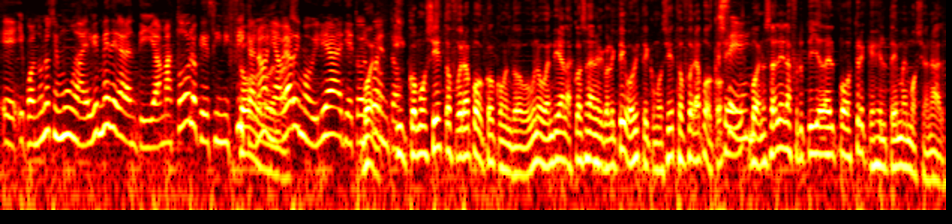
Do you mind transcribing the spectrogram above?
eh, y cuando uno se muda, el mes de garantía, más todo lo que significa, Todo ¿no? Ni demás. hablar de inmobiliaria y todo bueno, el cuento. y como si esto fuera poco, cuando uno vendía las cosas en el colectivo, ¿viste? Como si esto fuera poco. Sí. Bueno, sale la frutilla del postre, que es el tema emocional.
